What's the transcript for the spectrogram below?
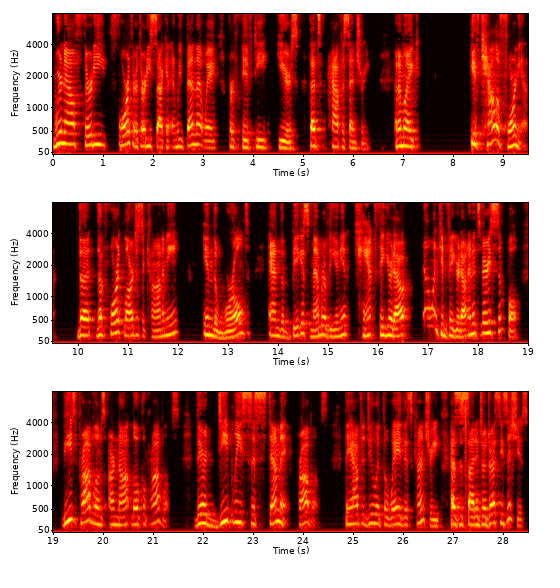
We're now 34th or 32nd, and we've been that way for 50 years. That's half a century. And I'm like, if California, the, the fourth largest economy in the world and the biggest member of the union, can't figure it out, no one can figure it out. And it's very simple. These problems are not local problems. They're deeply systemic problems. They have to do with the way this country has decided to address these issues.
